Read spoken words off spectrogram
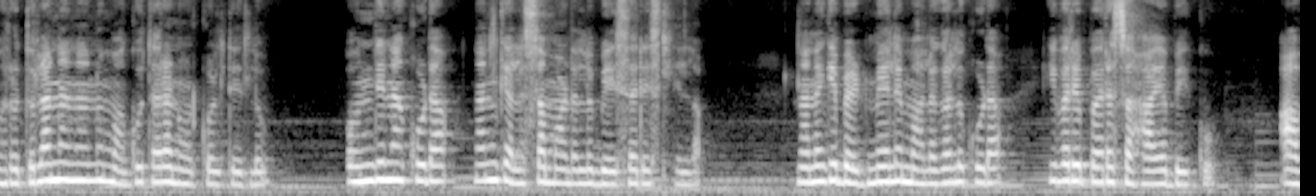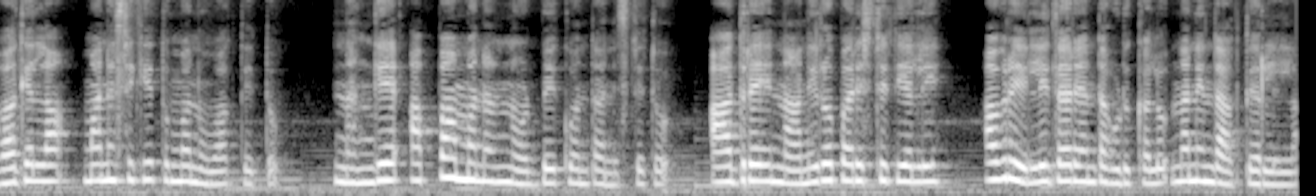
ಮೃದುಲಾ ನನ್ನನ್ನು ಮಗು ಥರ ನೋಡ್ಕೊಳ್ತಿದ್ಲು. ಒಂದಿನ ಕೂಡ ನನ್ನ ಕೆಲಸ ಮಾಡಲು ಬೇಸರಿಸಲಿಲ್ಲ. ನನಗೆ ಬೆಡ್ ಮೇಲೆ ಮಲಗಲು ಕೂಡ ಇವರಿಬ್ಬರ ಸಹಾಯ ಬೇಕು. ಆವಾಗೆಲ್ಲ ಮನಸ್ಸಿಗೆ ತುಂಬ ನೋವಾಗ್ತಿತ್ತು. ನನಗೆ ಅಪ್ಪ ಅಮ್ಮನನ್ನು ನೋಡಬೇಕು ಅಂತ ಅನಿಸ್ತಿತ್ತು. ಆದರೆ ನಾನಿರೋ ಪರಿಸ್ಥಿತಿಯಲ್ಲಿ ಅವರು ಎಲ್ಲಿದ್ದಾರೆ ಅಂತ ಹುಡುಕಲು ನನ್ನಿಂದ ಆಗ್ತಿರಲಿಲ್ಲ.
